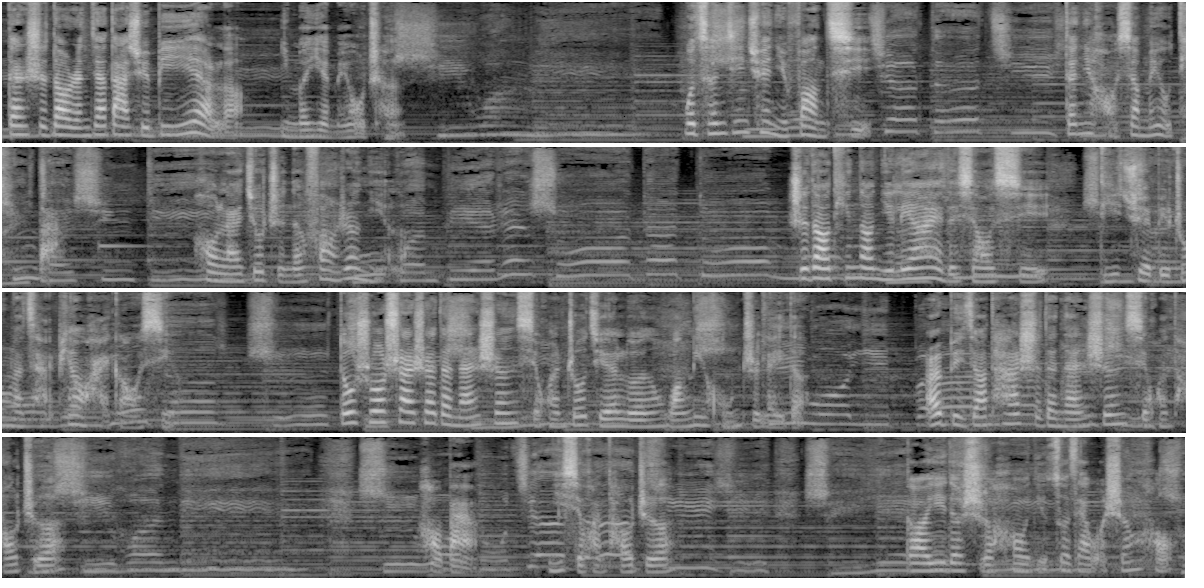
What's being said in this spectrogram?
但是到人家大学毕业了，你们也没有成。我曾经劝你放弃，但你好像没有听吧？后来就只能放任你了。直到听到你恋爱的消息，的确比中了彩票还高兴。都说帅帅的男生喜欢周杰伦、王力宏之类的，而比较踏实的男生喜欢陶喆。好吧，你喜欢陶喆。高一的时候，你坐在我身后，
